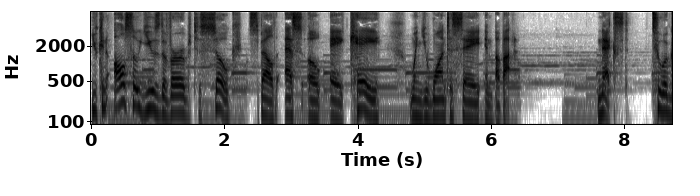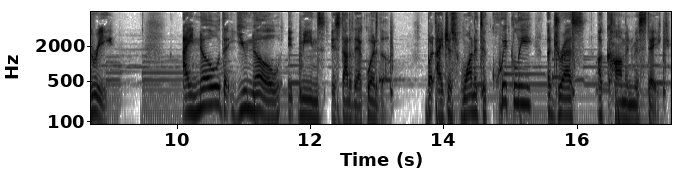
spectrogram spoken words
You can also use the verb to soak, spelled S O A K, when you want to say empapar. Next, to agree. I know that you know it means estar de acuerdo, but I just wanted to quickly address a common mistake.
